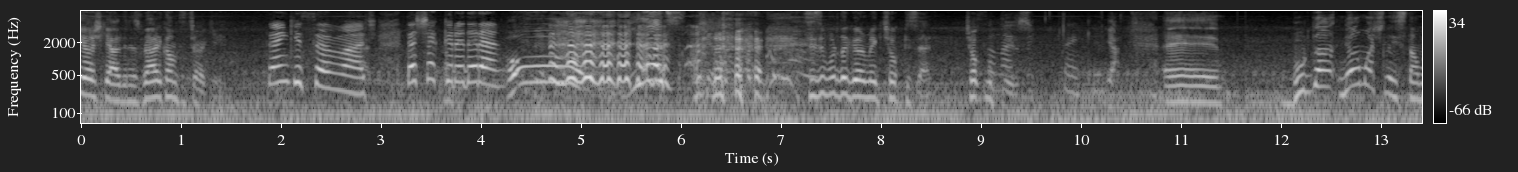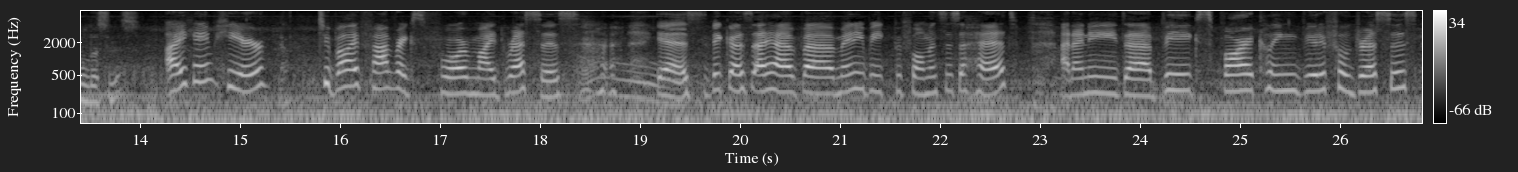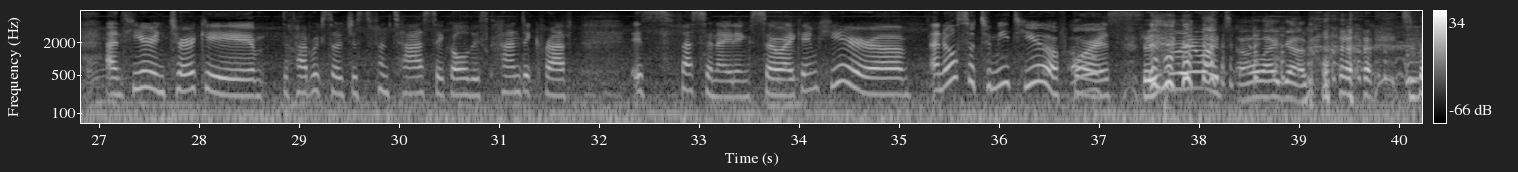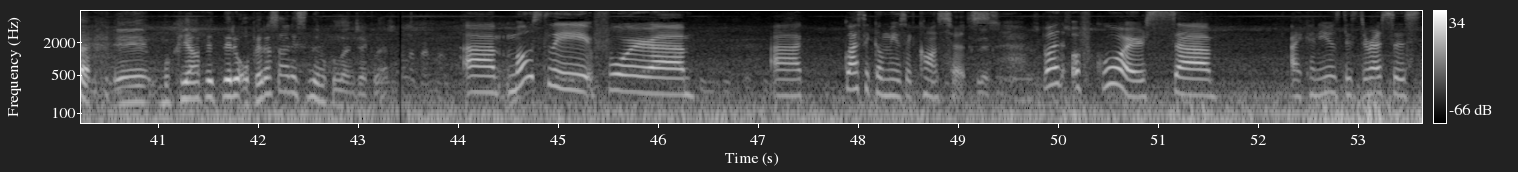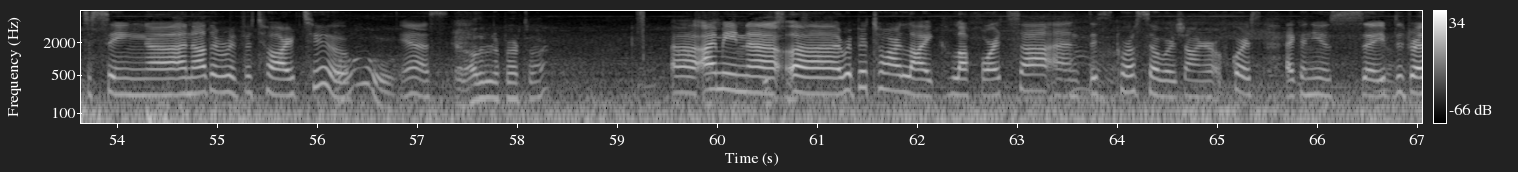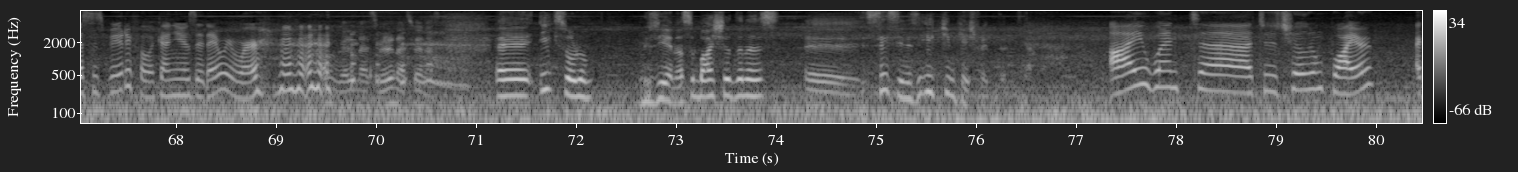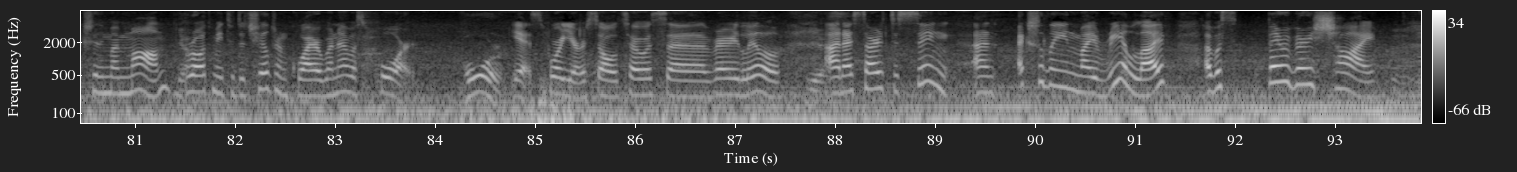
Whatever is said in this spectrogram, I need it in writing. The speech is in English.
Türkiye'ye hoş geldiniz. Welcome to Turkey. Thank you so much. Teşekkür ederim. Oh, yes. Sizi burada görmek çok güzel. Çok mutluyuz. Thank you. Ya. Ee, burada ne amaçla İstanbul'dasınız? I came here to buy fabrics for my dresses. yes, because I have uh, many big performances ahead and I need uh, big, sparkling, beautiful dresses. And here in Turkey, the fabrics are just fantastic, all this handicraft. It's fascinating. So I came here uh, and also to meet you, of course. Thank you very much. Oh my god. Süper. Ee, bu kıyafetleri opera sahnesinde mi kullanacaklar? Um, mostly for um, uh, classical music concerts. But of course, uh, I can use these dresses to sing uh, another repertoire too. Oh. Yes. Another repertoire? Uh, I mean, uh, uh, repertoire like La Forza and this crossover genre. Of course, I can use, uh, if the dress is beautiful, I can use it everywhere. Oh, very nice, very nice, very nice. Ilk sorum, müziğe nasıl başladınız? Ee, sesinizi ilk kim keşfetti? I went uh, to the children choir. Actually, my mom Yeah. brought me to the children choir when I was four. Four. Yes, four years old, so I was uh, very little. Yes. And I started to sing, and actually, in my real life, I was very, very shy.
